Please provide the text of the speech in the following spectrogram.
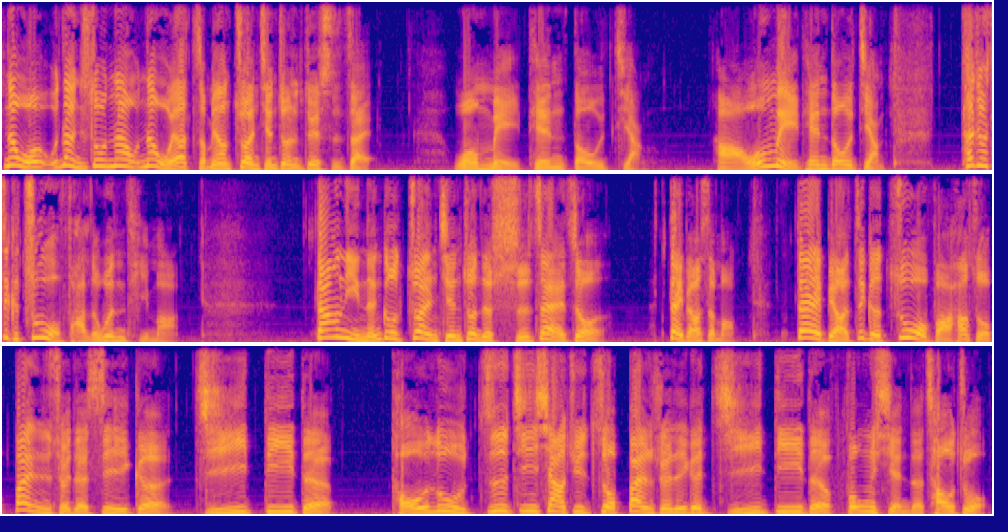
那我那你说，那那我要怎么样赚钱赚的最实在？我每天都讲，啊，我每天都讲，它就是个做法的问题嘛。当你能够赚钱赚的实在之后，代表什么？代表这个做法它所伴随的是一个极低的投入资金下去之后，伴随着一个极低的风险的操作。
